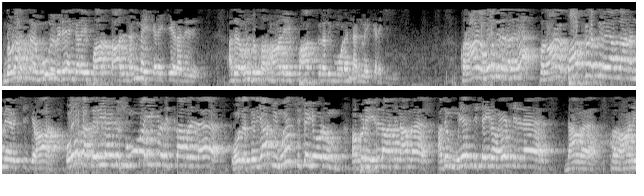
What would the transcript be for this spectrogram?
இந்த உலகத்துல மூணு விடயங்களை பார்த்தால் நன்மை கிடைக்கிறது. அதுல ஒன்று குரானை பார்க்கிறது மூலம் நன்மை கிடைக்குது குரான ஓதுறதல்ல குரான பார்க்கறதுல அல்லா நன்மையை வச்சிருக்கிறான் ஓத தெரியாது சும்மா இருக்கிறது இஸ்லாம் அல்ல. ஓத தெரியாட்டி முயற்சி செய்யணும். அப்படி இல்லாட்டி நாங்க அது முயற்சி செய்யற வயசு இல்ல நாம குரானை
